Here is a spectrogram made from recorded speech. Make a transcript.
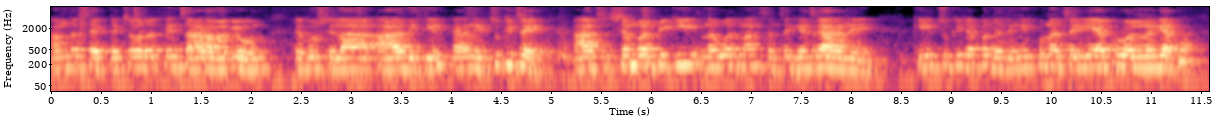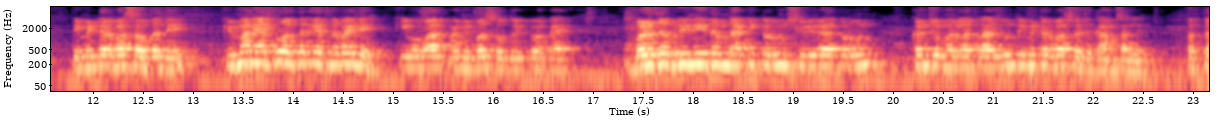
आमदार साहेब त्याच्यावर त्यांचा आढावा घेऊन त्या गोष्टीला आळा देतील. कारण हे चुकीचं आहे. आज शंभर पैकी नव्वद माणसांचं हेच गारा नाही की चुकीच्या पद्धतीने कुणाचंही अप्रुव्हल न घेता ते मीटर बसवतात ते. किमान अप्रुव्हल तर घेतलं पाहिजे की बाबा आम्ही बसवतोय किंवा काय. बळजबरीने दमदाटी करून शिवीगाळ करून कंझ्युमरला त्रास देऊन ते मीटर बसवायचं काम चाललंय. फक्त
